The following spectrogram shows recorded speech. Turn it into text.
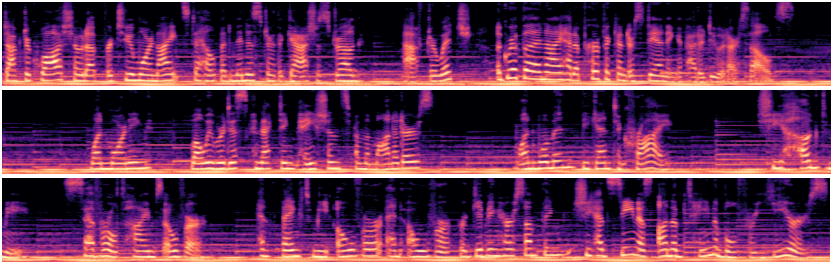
Dr. Croix showed up for two more nights to help administer the gaseous drug, after which, Agrippa and I had a perfect understanding of how to do it ourselves. One morning, while we were disconnecting patients from the monitors, one woman began to cry. She hugged me several times over and thanked me over and over for giving her something she had seen as unobtainable for years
